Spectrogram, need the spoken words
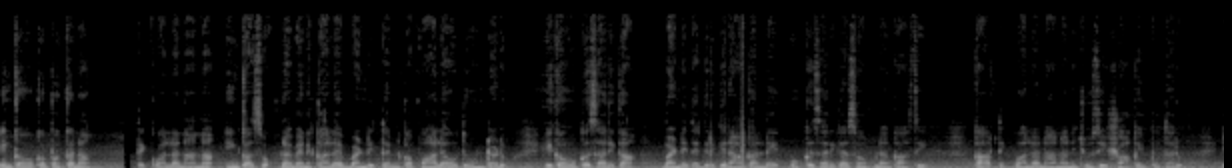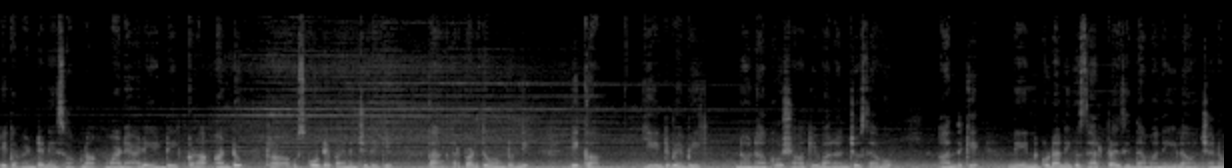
ఇంకా ఒక పక్కన కార్తిక్ వాళ్ళ నాన్న ఇంకా స్వప్న వెనకాలే బండి వెనుక ఫాలో అవుతూ ఉంటాడు. ఇక ఒక్కసారిగా బండి దగ్గరికి రాగానే ఒక్కసారిగా స్వప్న కాసి కార్తిక్ వాళ్ళ నాన్నని చూసి షాక్ అయిపోతారు. ఇక వెంటనే స్వప్న మా డాడీ ఏంటి ఇక్కడ? అంటూ స్కూటీ పైనుంచి దిగి కంగారు పడుతూ ఉంటుంది. ఇక ఏంటి బేబీ? నువ్వు నాకు షాక్ ఇవ్వాలని చూసావు. అందుకే నేను కూడా నీకు సర్ప్రైజ్ ఇద్దామని ఇలా వచ్చాను.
